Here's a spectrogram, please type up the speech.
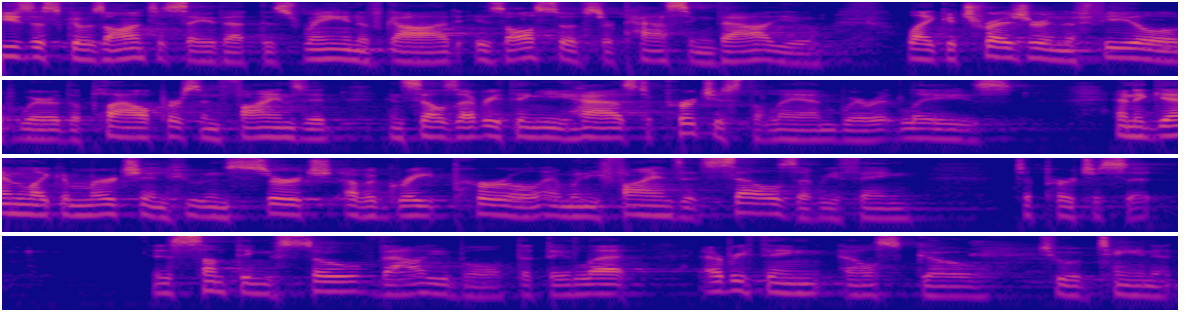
Jesus goes on to say that this reign of God is also of surpassing value, like a treasure in the field where the plow person finds it and sells everything he has to purchase the land where it lays. And again, like a merchant who, in search of a great pearl, and when he finds it, sells everything to purchase it. It is something so valuable that they let everything else go to obtain it.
